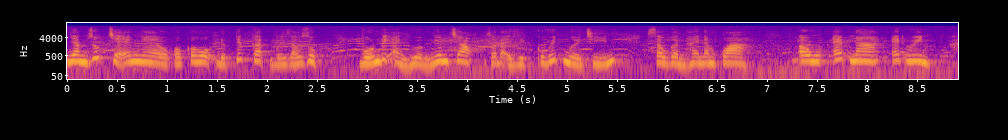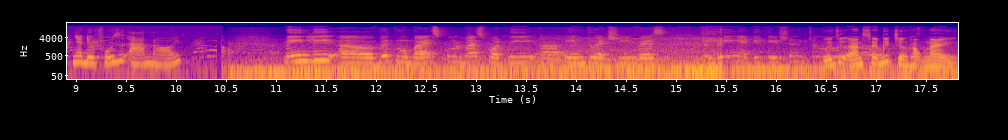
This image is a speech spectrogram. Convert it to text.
nhằm giúp trẻ em nghèo có cơ hội được tiếp cận với giáo dục vốn bị ảnh hưởng nghiêm trọng do đại dịch Covid-19 sau gần 2 năm qua. Ông Ebna Edwin, nhà điều phối dự án nói. Mainly uh, with mobile school bus, what we uh, aim to achieve is to bring education to Với dự án xe buýt trường học này,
